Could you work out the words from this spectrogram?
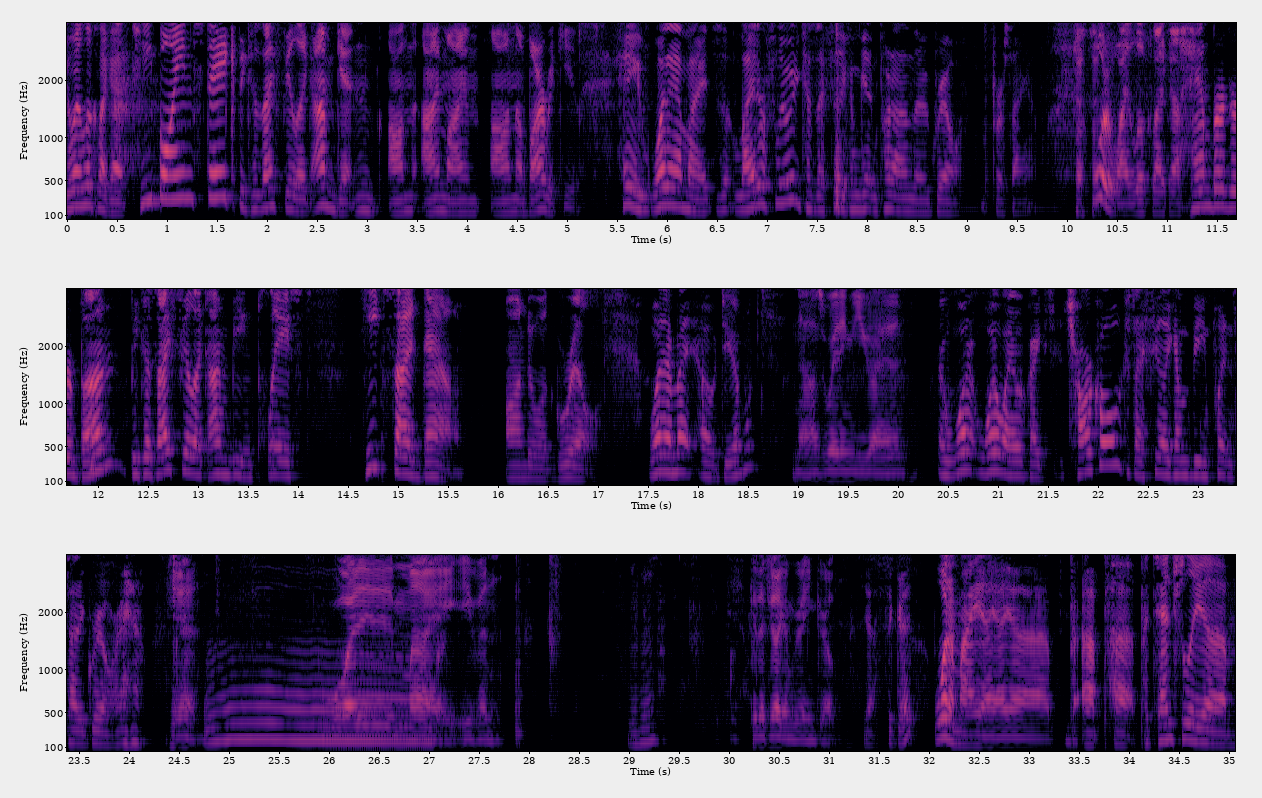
Do I look like a T-bone steak? Because I feel like I'm getting on. I'm on on a barbecue. Hey, what am I? Is it lighter fluid? Because I feel like I'm getting put on the grill for a second. What do I look like? A hamburger bun? Because I feel like I'm being placed heat side down onto a grill. What am I? Oh, do you have one? No, I was waiting. You go ahead. Or what? What do I look like? Charcoal? Because I feel like I'm being put inside a grill right now. Yeah. Mm. What am I even? Mm-hmm. Because I feel like I'm getting grilled. Yes, the good. What am I? Uh, uh, p- uh, p- potentially. Um,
